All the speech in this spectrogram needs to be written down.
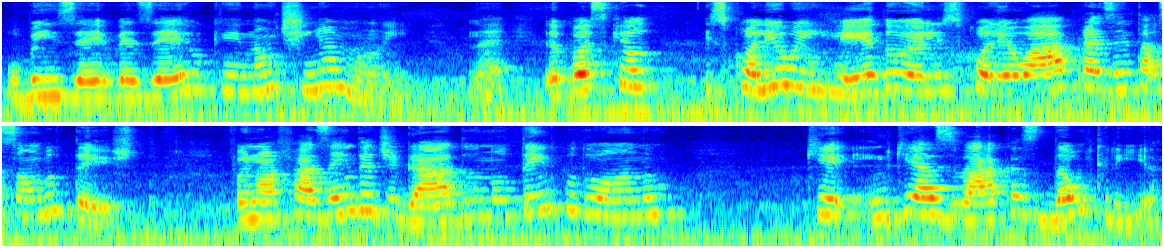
o bezerro que não tinha mãe, né? Depois que eu escolhi o enredo, ele escolheu a apresentação do texto. Foi numa fazenda de gado no tempo do ano que, em que as vacas dão cria.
